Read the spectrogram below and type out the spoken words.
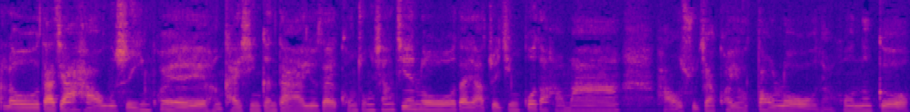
Hello，大家好，我是英慧，很开心跟大家又在空中相见喽。大家最近过得好吗？好，暑假快要到喽，然后那个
